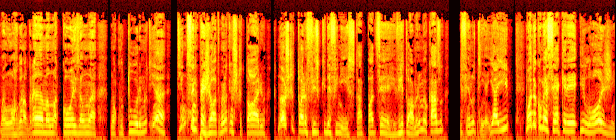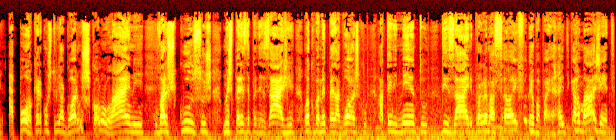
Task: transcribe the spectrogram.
um organograma, uma coisa, uma, uma cultura. Não tinha. Tinha um CNPJ, mas não tinha um escritório. Não é o escritório físico que define isso, tá? Pode ser virtual, mas no meu caso, enfim, não tinha. E aí, quando eu comecei a querer ir longe, a porra, eu quero construir agora uma escola online, com vários cursos, uma experiência de aprendizagem, um acompanhamento pedagógico, atendimento, design, programação. Aí fodeu, papai. Aí tem que arrumar a gente.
